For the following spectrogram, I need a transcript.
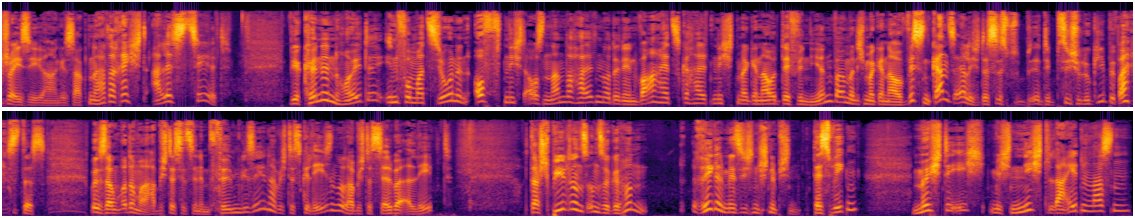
Tracy gesagt. Und da hat er recht, alles zählt. Wir können heute Informationen oft nicht auseinanderhalten oder den Wahrheitsgehalt nicht mehr genau definieren, weil wir nicht mehr genau wissen. Ganz ehrlich, das ist die Psychologie beweist das. Wir sagen, warte mal, habe ich das jetzt in einem Film gesehen, habe ich das gelesen oder habe ich das selber erlebt? Da spielt uns unser Gehirn regelmäßig ein Schnippchen. Deswegen möchte ich mich nicht leiden lassen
